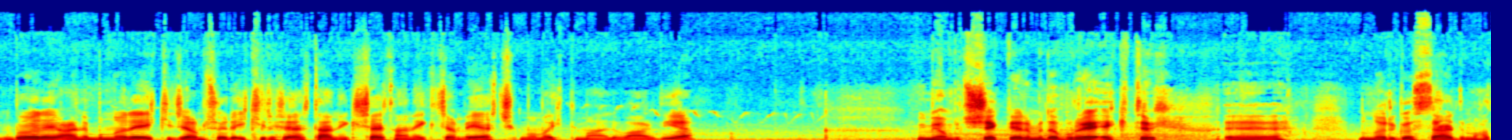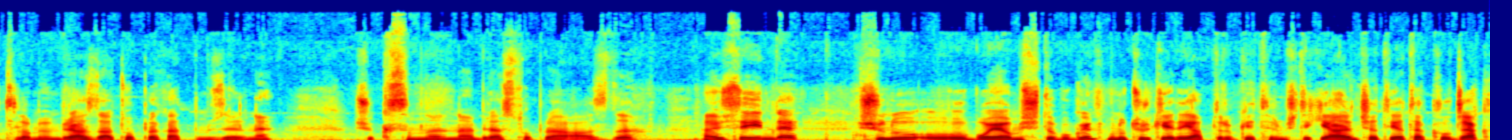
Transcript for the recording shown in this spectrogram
Böyle yani bunları ekeceğim. Şöyle ikişer tane ikişer tane ekeceğim eğer çıkmama ihtimali var diye. Bilmiyorum bu çiçeklerimi de buraya ektik. Ee, bunları gösterdim mi hatırlamıyorum. Biraz daha toprak attım üzerine. Şu kısımlarına biraz toprağı azdı. Ha, Hüseyin de şunu boyamıştı bugün. Bunu Türkiye'de yaptırıp getirmiştik. Yarın çatıya takılacak.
